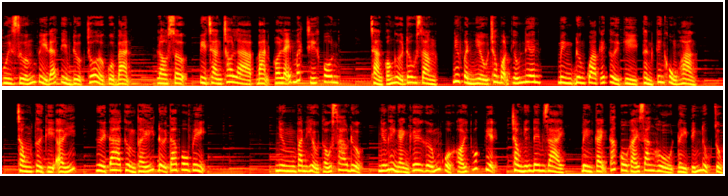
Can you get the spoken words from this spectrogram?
Vui sướng vì đã tìm được chỗ ở của bạn, lo sợ vì chàng cho là bạn có lẽ mất trí khôn. Chàng có ngờ đâu rằng, như phần nhiều trong bọn thiếu niên, mình đương qua cái thời kỳ thần kinh khủng hoảng. Trong thời kỳ ấy, người ta thường thấy đời ta vô vị. Nhưng Văn hiểu thấu sao được những hình ảnh ghê gớm của khói thuốc viện trong những đêm dài bên cạnh các cô gái giang hồ đầy tính đục dục.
